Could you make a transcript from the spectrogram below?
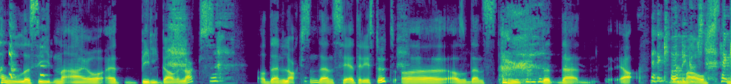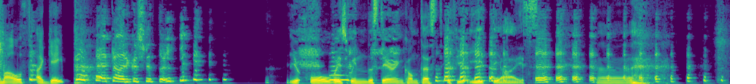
halve siden er jo et bilde av en laks. Og den laksen, den ser trist ut. Og, altså, den det, det, Ja. Mouth, mouth agape. Jeg klarer ikke å slutte å le. You always win the staring contest if you eat the eyes. Eh, det der.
